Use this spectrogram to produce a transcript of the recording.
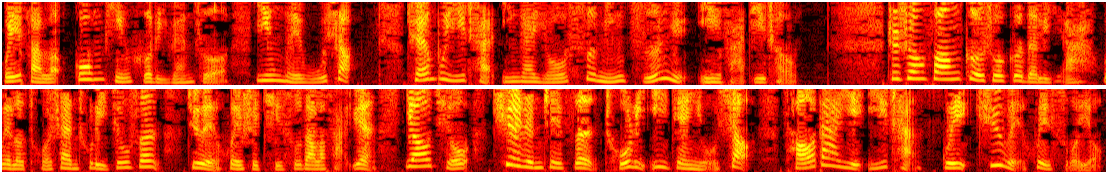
违反了公平合理原则，应为无效。全部遗产应该由四名子女依法继承。这双方各说各的理啊！为了妥善处理纠纷，居委会是起诉到了法院，要求确认这份处理意见有效，曹大爷遗产归居委会所有。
